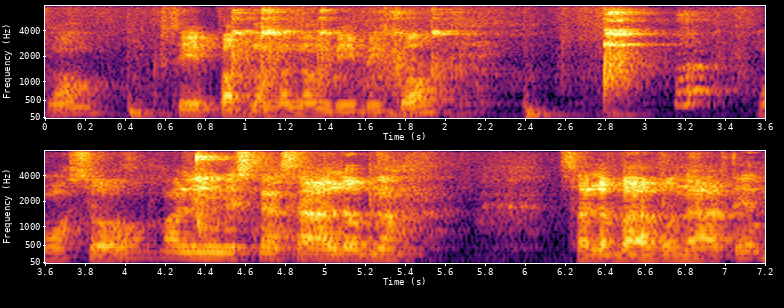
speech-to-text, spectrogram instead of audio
No, sipat naman ng bibi ko. Oh, so, malinis na sa loob na sa lababo natin.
